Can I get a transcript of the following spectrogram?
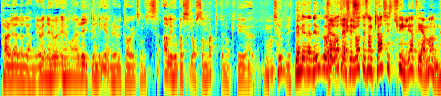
parallella länder. Jag vet inte hur, hur många riken det är överhuvudtaget som allihopa slåss om makten och det är otroligt. Men menar du Det Gurra, låter, det låter som klassiskt kvinnliga teman.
